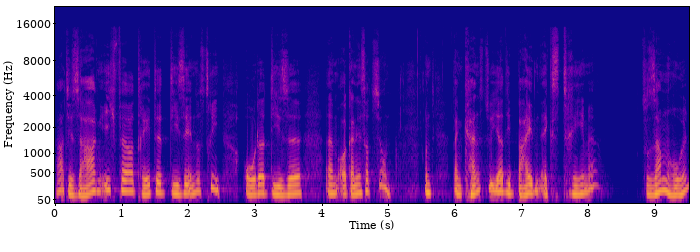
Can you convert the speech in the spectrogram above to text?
Ja, die sagen, ich vertrete diese Industrie oder diese ähm, Organisation. Und dann kannst du ja die beiden Extreme zusammenholen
